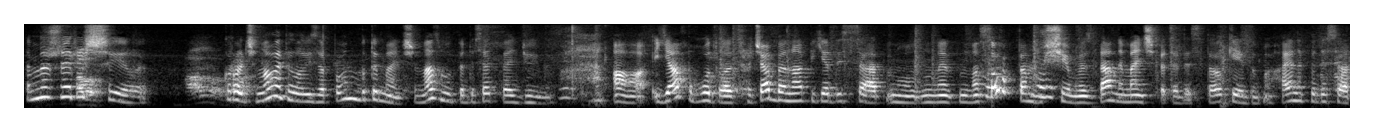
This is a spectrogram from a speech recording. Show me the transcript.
Та ми вже Алло. рішили. Коротше, новий телевізор повинен бути менше. У нас був 55 дюймів. А я погодилась хоча б на 50, ну не на 40 там з чимось, да? не менше 50. Окей, думаю, хай на 50.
